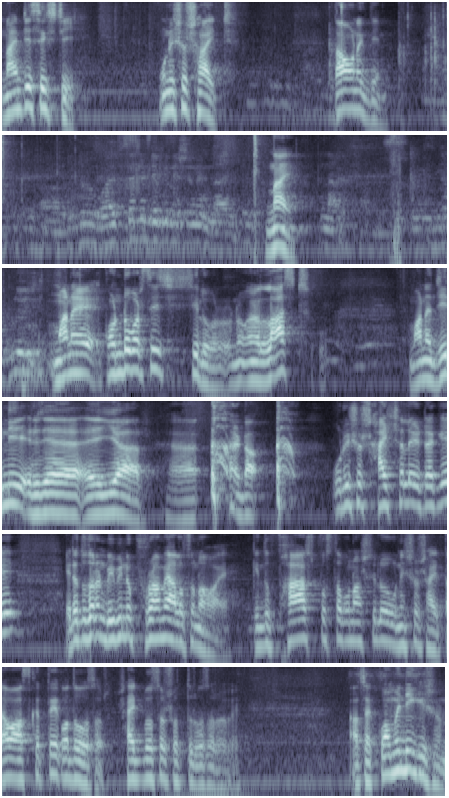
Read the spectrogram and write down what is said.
নাইনটিন সিক্সটি উনিশশো ষাট, তাও অনেক দিন। নাই। মানে কন্ট্রোভার্সি ছিল। লাস্ট মানে যিনি ইয়ার এটা উনিশশো ষাট সালে এটাকে, এটা তো ধরেন বিভিন্ন ফোরামে আলোচনা হয়। কিন্তু ফার্স্ট প্রস্তাবনা ছিল উনিশশো ষাট, তাও আজকের থেকে কত বছর? ষাট বছর, সত্তর বছর হবে। আচ্ছা কমিউনিকেশন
